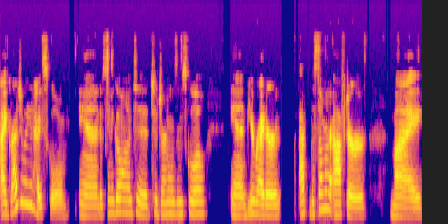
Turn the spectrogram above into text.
I graduated high school and I was going to go on to, to journalism school and be a writer. After, the summer after my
